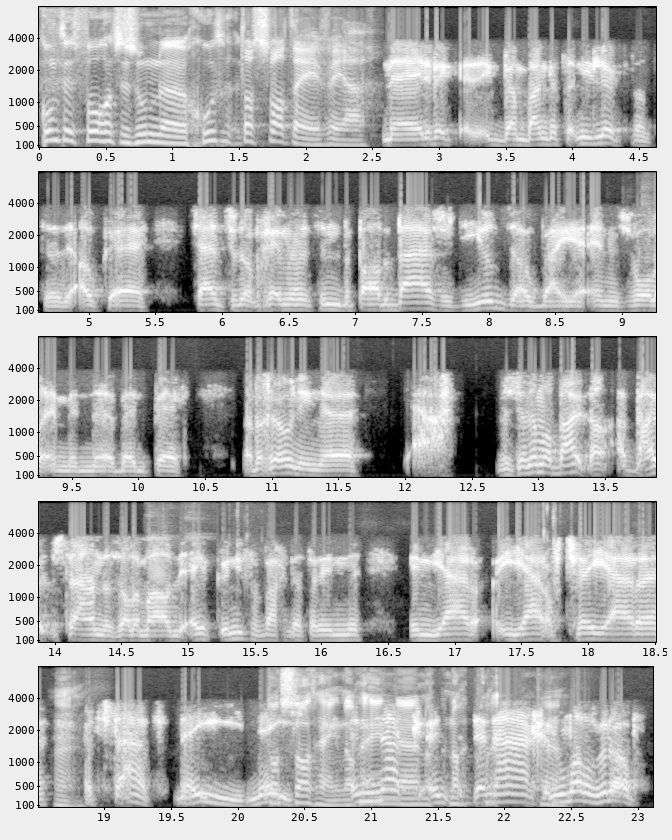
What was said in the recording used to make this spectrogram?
Komt dit volgend seizoen eh, goed? Tot slot even, ja. Nee, dat vind ik, ik ben bang dat dat niet lukt. Want eh, ook eh zijn toen op een gegeven moment een bepaalde basis. Die hielden ze ook bij uh, en Zwolle en bij, eh, bij de PEC. Maar bij Groningen, eh, ja, we zijn allemaal buiten, buitenstaanders allemaal. Je kunt niet verwachten dat er in, eh, in een, jaar, een jaar of twee jaar eh, het staat. Nee, nee. Tot slot, Henk, nog Een één, eh, Den Haag, ja. noem alles maar op.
